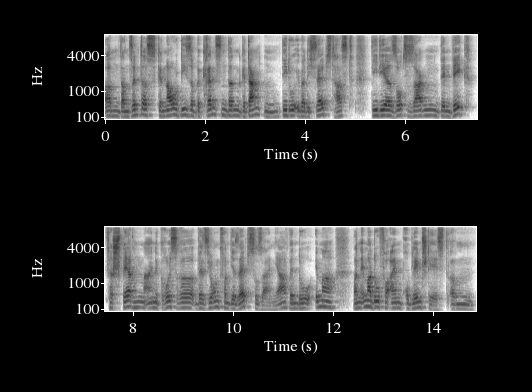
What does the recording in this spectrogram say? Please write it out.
ähm, dann sind es genau diese begrenzenden Gedanken, die du über dich selbst hast, die dir sozusagen den Weg versperren, eine größere Version von dir selbst zu sein. Ja, wenn du immer, wann immer du vor einem Problem stehst, ähm,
